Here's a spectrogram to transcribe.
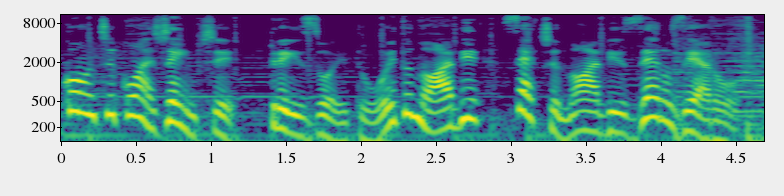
Conte com a gente. 3889 7900.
